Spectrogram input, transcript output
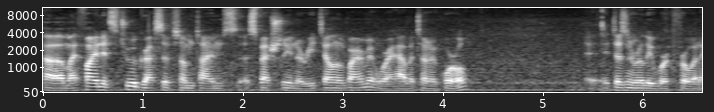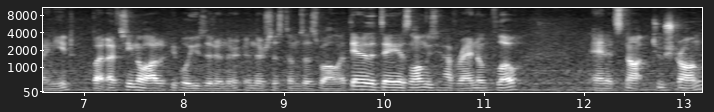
um, I find it's too aggressive sometimes, especially in a retail environment where I have a ton of coral. It it doesn't really work for what I need, but I've seen a lot of people use it in their in their systems as well. At the end of the day, as long as you have random flow and it's not too strong,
